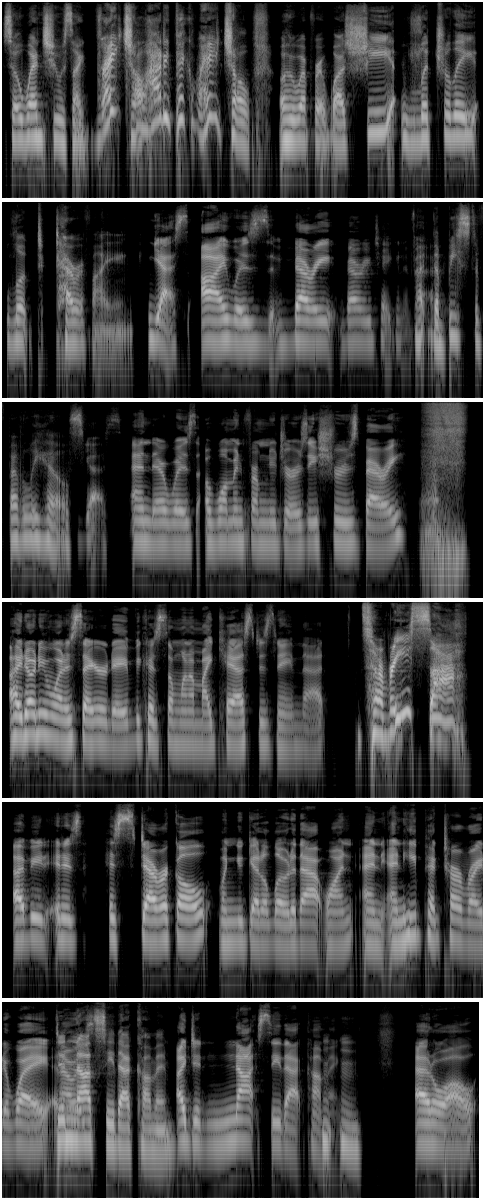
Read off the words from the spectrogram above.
So when she was like, Rachel, how do you pick Rachel? Or whoever it was, she literally looked terrifying. Yes, I was very, very taken Like aback. the beast of Beverly Hills. yes. And there was a woman from New Jersey, Shrewsbury. I don't even want to say her name because someone on my cast is named that. Teresa. I mean, it is hysterical when you get a load of that one. And and he picked her right away. Did I not was- see that coming. I did not see that coming. Mm-mm. at all.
